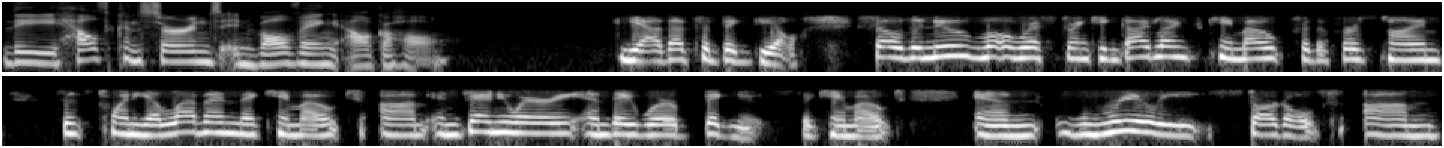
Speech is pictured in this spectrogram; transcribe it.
the health concerns involving alcohol. Yeah, that's a big deal. So the new low risk drinking guidelines came out for the first time since 2011. They came out um, in January and they were big news. They came out and really startled um,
